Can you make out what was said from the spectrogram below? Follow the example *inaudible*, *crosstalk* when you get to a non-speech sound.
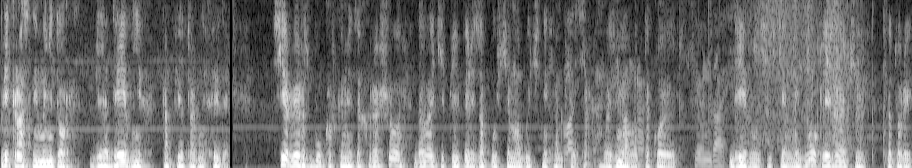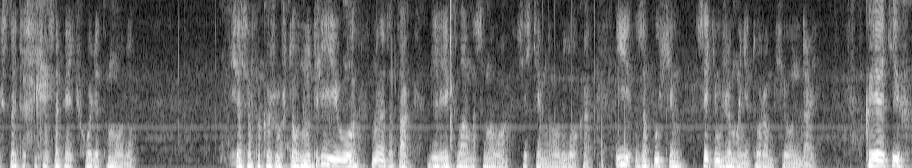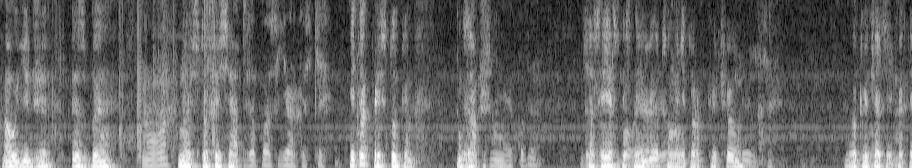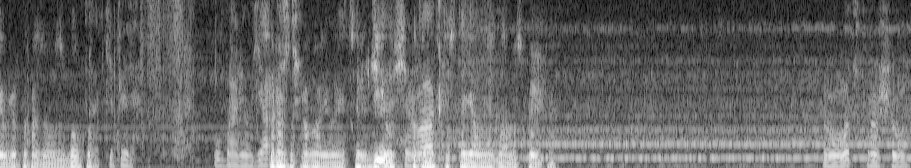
Прекрасный монитор для древних компьютерных игр. Сервер с буковками это хорошо. Давайте теперь запустим обычный компьютер. Возьмем вот такой вот древний системный блок лежачий, который, кстати, сейчас опять входит в моду. Сейчас я покажу, что внутри его. Ну, это так, для рекламы самого системного блока. И запустим с этим же монитором Hyundai. Креатив Audigi SB О, 0160. запас яркости. Итак, приступим к запуску. Некуда. Сейчас Даже резкость наведется, монитор включен. Видите? Выключатель, как я уже показывал, сбоку. Так, теперь убавил Сразу яркость. проваливается в сервак. потому что стоял не знамо сколько. Вот, прошу.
